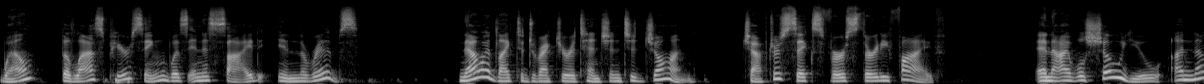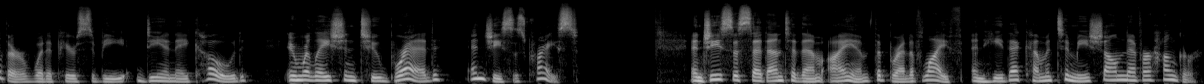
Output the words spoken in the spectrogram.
Well, the last piercing was in his side in the ribs. Now I'd like to direct your attention to John chapter 6 verse 35. And I will show you another, what appears to be DNA code in relation to bread and Jesus Christ. And Jesus said unto them, I am the bread of life, and he that cometh to me shall never hunger,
